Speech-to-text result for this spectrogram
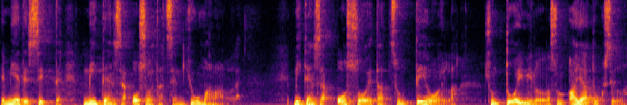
Ja mieti sitten, miten sä osoitat sen Jumalalle. Miten sä osoitat sun teoilla, sun toimilla, sun ajatuksilla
